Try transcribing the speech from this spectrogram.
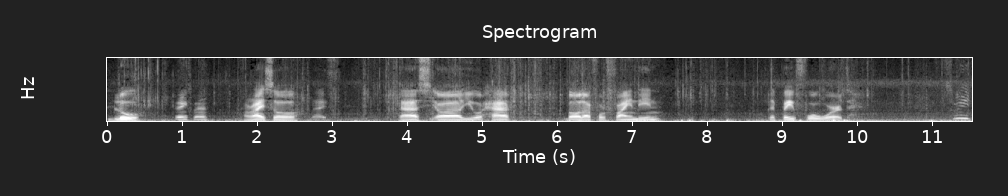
blue. thanks, man. All right, so Nice. that's uh, your half dollar for finding the pay forward. Sweet.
